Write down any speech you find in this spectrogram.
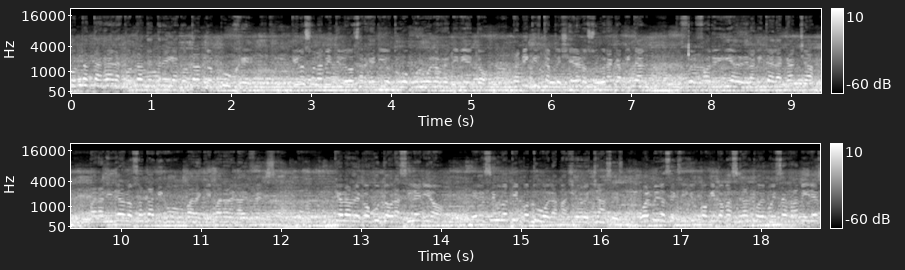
con tantas ganas, con tanta entrega, con tanto empuje, que no solamente los dos argentinos tuvo muy buenos rendimientos, también Cristian Pellerano, su gran capitán, fue el faro y guía desde la mitad de la cancha para liderar los ataques como para equiparar en la defensa. ¿Qué hablar del conjunto brasileño? En el segundo tiempo tuvo las mayores chances, o al menos exigió un poquito más el arco de Moisés Ramírez,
